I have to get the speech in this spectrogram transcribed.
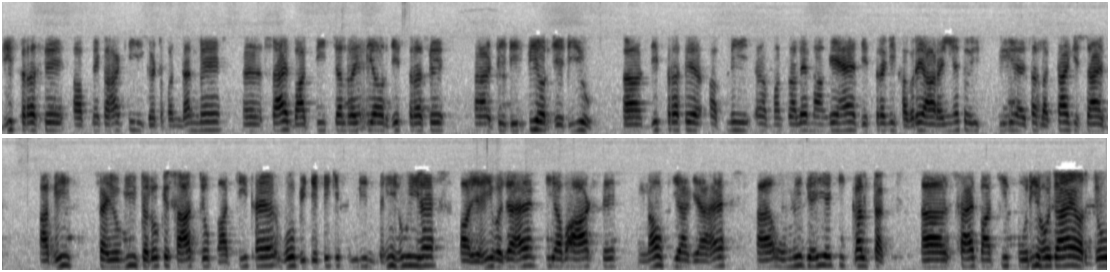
जिस तरह से आपने कहा कि गठबंधन में शायद बातचीत चल रही है और जिस तरह से टीडीपी और जेडीयू जिस तरह से अपनी मंत्रालय मांगे हैं जिस तरह की खबरें आ रही हैं तो इसलिए ऐसा लगता है कि शायद अभी सहयोगी दलों के साथ जो बातचीत है वो बीजेपी की पूरी नहीं हुई है और यही वजह है कि अब आठ से नौ किया गया है। उम्मीद यही है कि कल तक शायद बातचीत पूरी हो जाए और जो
